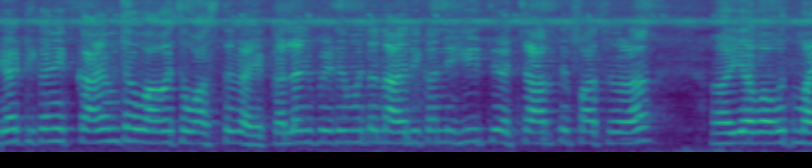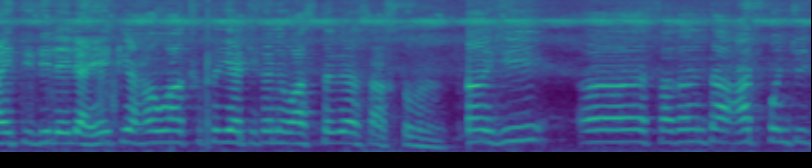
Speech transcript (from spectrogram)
या ठिकाणी कायम त्या वाघाचं वास्तव्य आहे. कल्याण पेठेमध्ये नागरिकांनी ही चार ते पाच वेळा याबाबत माहिती दिलेली आहे की हा वाघ सतत या ठिकाणी वास्तव्य असा असतो म्हणून. ही साधारणतः आठ पंचवीस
